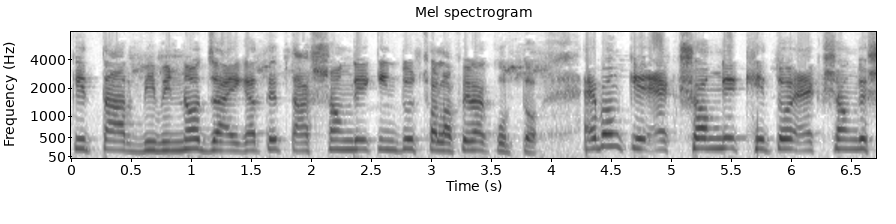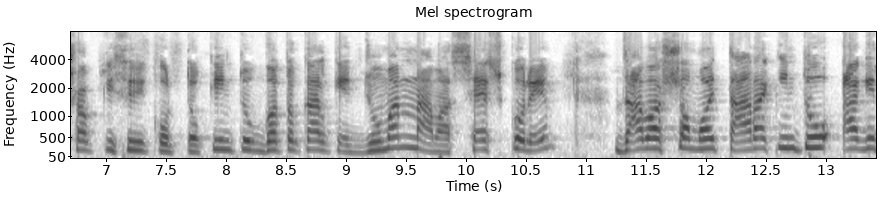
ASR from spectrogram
কি তার বিভিন্ন জায়গাতে তার সঙ্গে কিন্তু চলাফেরা করত এবং কি একসঙ্গে খেত, একসঙ্গে সব কিছুই করতো। কিন্তু গতকালকে জুমার নামাজ শেষ করে যাওয়ার সময় তারা কিন্তু আগে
